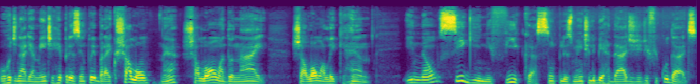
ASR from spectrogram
ordinariamente representa o hebraico Shalom, né? Shalom Adonai, Shalom Aleichem, e não significa simplesmente liberdade de dificuldades,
